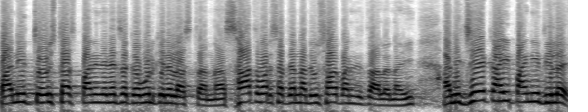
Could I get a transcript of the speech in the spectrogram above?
पाणी चोवीस तास पाणी देण्याचं कबूल केलेलं असताना सात वर्षात त्यांना दिवसाआड पाणी देता आलं नाही. आणि जे काही पाणी दिलंय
